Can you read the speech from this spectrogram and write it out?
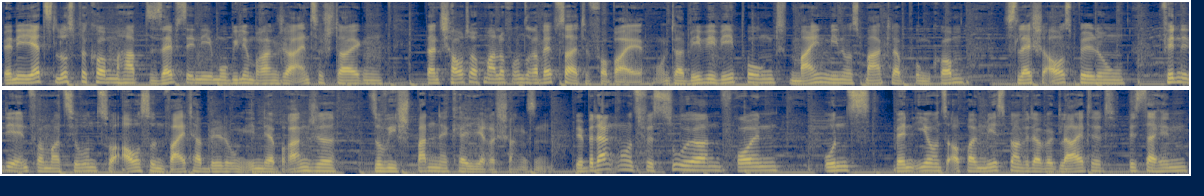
Wenn ihr jetzt Lust bekommen habt, selbst in die Immobilienbranche einzusteigen, dann schaut doch mal auf unserer Webseite vorbei unter www.mein-makler.com slash Ausbildung findet ihr Informationen zur Aus- und Weiterbildung in der Branche sowie spannende Karrierechancen. Wir bedanken uns fürs Zuhören, freuen uns, wenn ihr uns auch beim nächsten Mal wieder begleitet. Bis dahin,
